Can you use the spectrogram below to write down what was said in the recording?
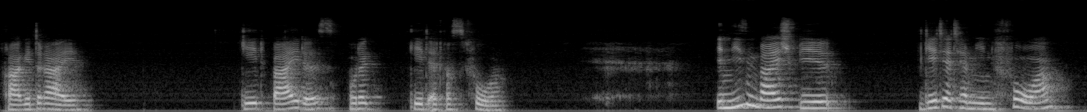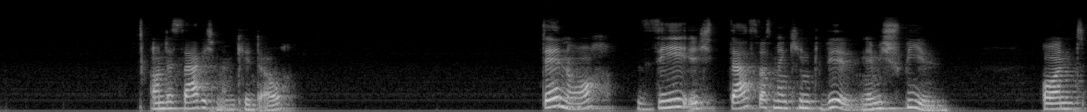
Frage 3. Geht beides oder geht etwas vor? In diesem Beispiel geht der Termin vor und das sage ich meinem Kind auch. Dennoch sehe ich das, was mein Kind will, nämlich spielen. Und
